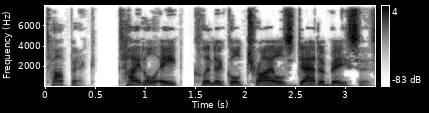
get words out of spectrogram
Title VIII – Clinical trials databases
